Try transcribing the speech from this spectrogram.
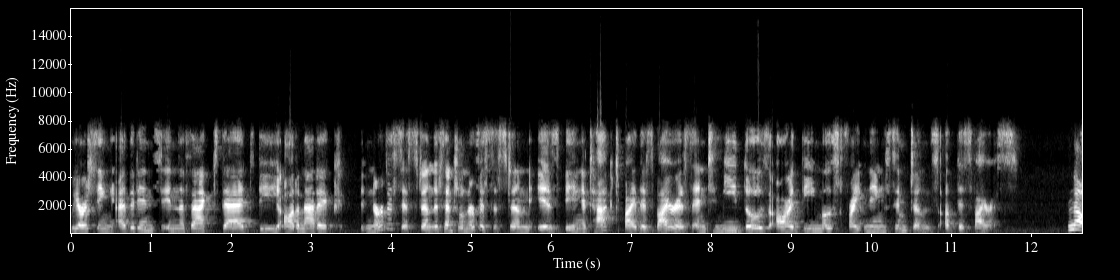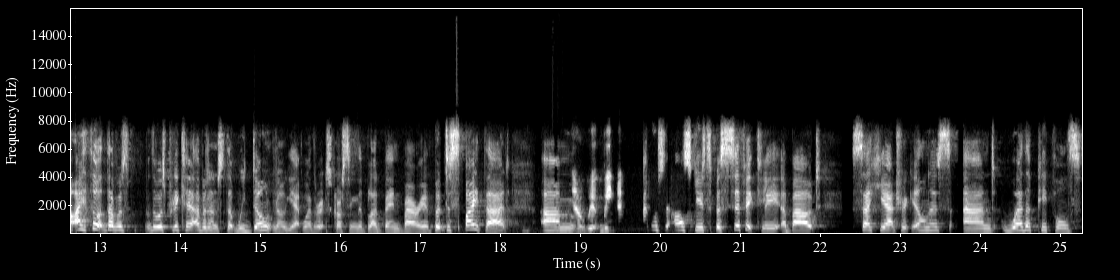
we are seeing evidence in the fact that the automatic nervous system, the central nervous system, is being attacked by this virus. And to me, those are the most frightening symptoms of this virus. No, I thought there was there was pretty clear evidence that we don't know yet whether it's crossing the blood-brain barrier. But despite that, um, no, we, we I want to ask you specifically about psychiatric illness and whether people's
